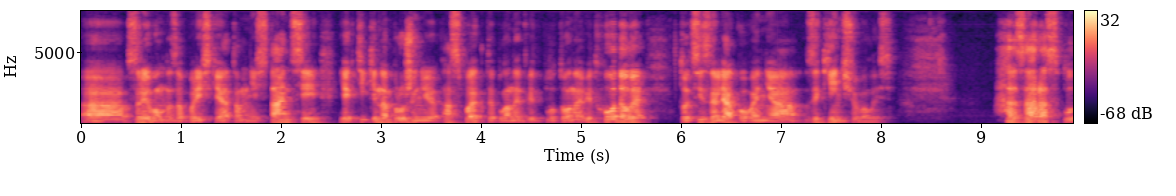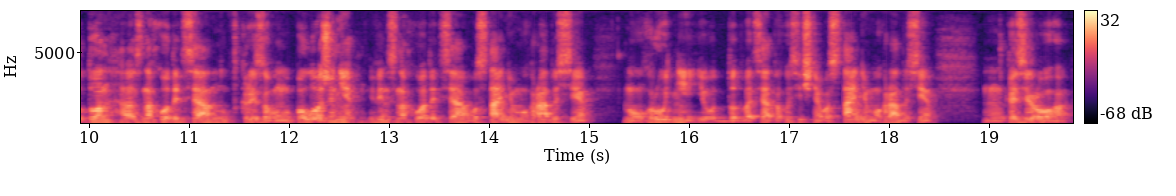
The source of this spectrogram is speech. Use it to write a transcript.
е, взривом на Запорізькій атомній станції. Як тільки напружені аспекти планет від Плутона відходили, то ці залякування закінчувались. Зараз Плутон е, знаходиться ну, в кризовому положенні. Він знаходиться в останньому градусі, ну, у грудні і от до 20 січня в останньому градусі м, Козірога.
